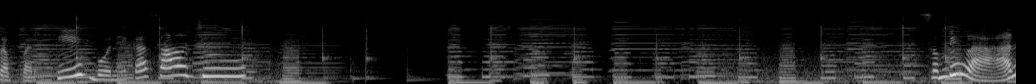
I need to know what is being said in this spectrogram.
seperti boneka salju. Sembilan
